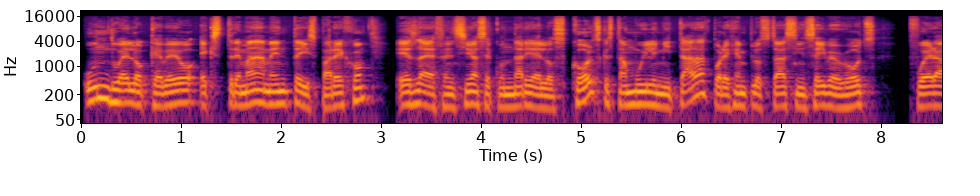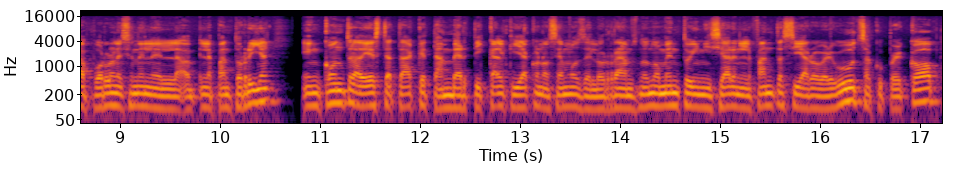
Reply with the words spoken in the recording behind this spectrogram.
un duelo que veo extremadamente disparejo es la defensiva secundaria de los Colts, que está muy limitada. Por ejemplo, está sin Saber Rhodes fuera por una lesión en la, pantorrilla. En contra de este ataque tan vertical que ya conocemos de los Rams. No es momento de iniciar en el fantasy a Robert Woods, a Cooper Cup,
